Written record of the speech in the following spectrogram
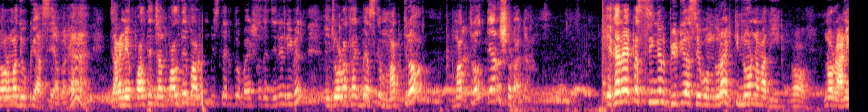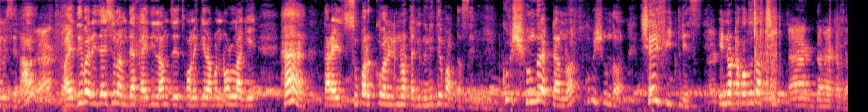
নর্মাদি ওকে আছে আবার হ্যাঁ? যারা নিয়ে পালতে চান পালতে পারবেন। বিস্তারিত ভাইয়ের সাথে জেনে নেবেন। এই জোড়া থাকবে আজকে মাত্র মাত্র তেরোশো টাকা। এখানে একটা সিঙ্গেল ভিডিও আছে বন্ধুরা কি নর নামাদি। নর। রানিং হয়েছে না? ভাই দিবারই যাইছিল আমি দেখাই দিলাম যে অনেকের আবার নর লাগে। হ্যাঁ তারা এই সুপার কোয়ালিটির নটটা কিন্তু নিতে পারতেছে। খুবই সুন্দর একটা নট খুবই সুন্দর। সেই ফিটনেস এই নটটা কত যাচ্ছে? একদম এক হাজার।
